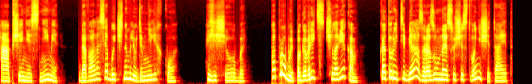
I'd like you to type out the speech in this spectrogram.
а общение с ними давалось обычным людям нелегко. Еще бы. Попробуй поговорить с человеком, который тебя за разумное существо не считает.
